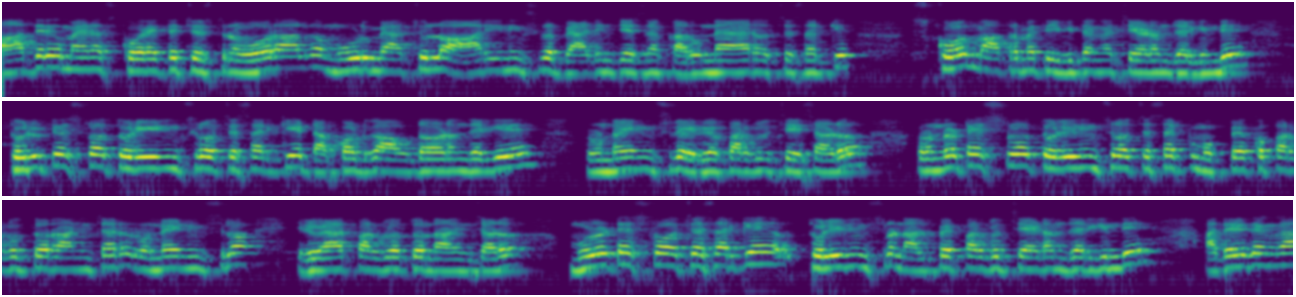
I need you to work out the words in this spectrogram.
మాదిరికమైన స్కోర్ అయితే చేస్తున్నాడు. ఓవరాల్గా మూడు మ్యాచ్ల్లో ఆరు ఇన్నింగ్స్లో బ్యాటింగ్ చేసిన కరుణాయర్ వచ్చేసరికి స్కోర్ మాత్రమైతే ఈ విధంగా చేయడం జరిగింది. తొలి టెస్ట్లో తొలి ఇన్నింగ్స్లో వచ్చేసరికి డక్అవుట్గా అవుట్ అవ్వడం జరిగింది. రెండో ఇన్నింగ్స్లో ఇరవై పరుగులు చేశాడు. రెండో టెస్ట్లో తొలి ఇన్నింగ్స్లో వచ్చేసరికి ముప్పై ఒక్క పరుగులతో రాణించారు. రెండో ఇన్నింగ్స్లో ఇరవై ఆరు పరుగులతో రాణించాడు. మూడో టెస్ట్లో వచ్చేసరికి తొలి ఇన్నింగ్స్లో నలభై పరుగులు చేయడం జరిగింది. అదేవిధంగా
